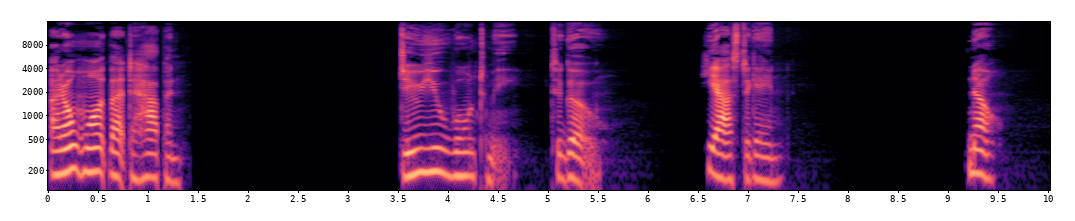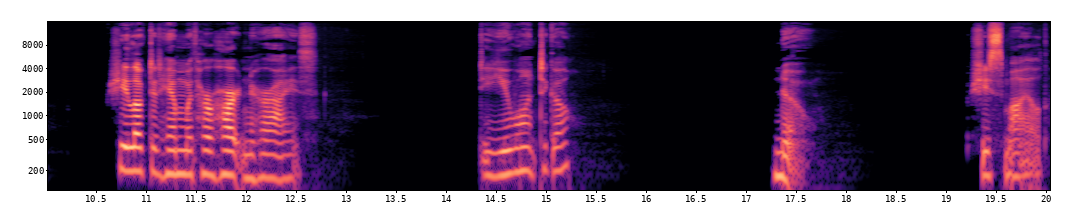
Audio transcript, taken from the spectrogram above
I don't want that to happen. Do you want me to go? He asked again. No. She looked at him with her heart in her eyes. Do you want to go? No. She smiled.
